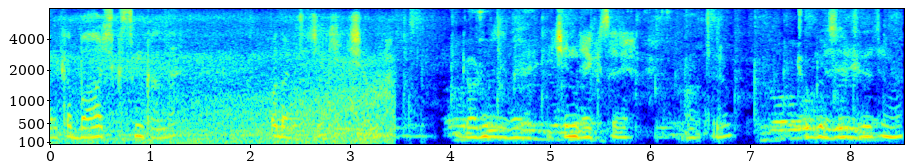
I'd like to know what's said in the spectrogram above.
arka bağış kısım kaldı. O da bitecek inşallah. Gördüğünüz gibi içinde kısaca anlatıyorum. Çok gösterici değil mi?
